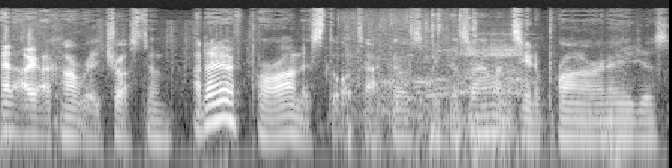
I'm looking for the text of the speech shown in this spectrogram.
And I, I can't really trust him. I don't know if piranhas still attack us because I haven't seen a piranha in ages.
